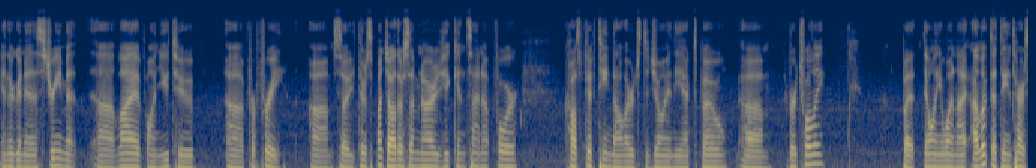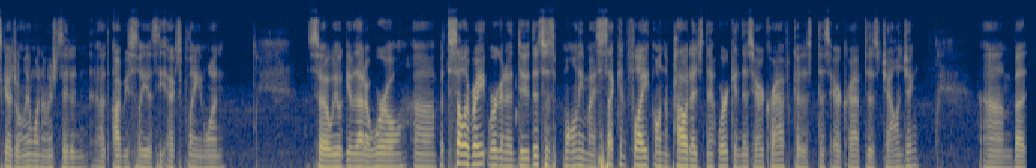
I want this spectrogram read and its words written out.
and they're going to stream it uh, live on YouTube uh, for free. Um, so there's a bunch of other seminars you can sign up for. Cost $15 to join the expo um, virtually. But the only one I, I, looked at the entire schedule. The only one I'm interested in, uh, obviously, is the X-Plane one. So we'll give that a whirl. Uh, but to celebrate, we're going to do this is only my second flight on the Pilot Edge network in this aircraft because this aircraft is challenging. Um, but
